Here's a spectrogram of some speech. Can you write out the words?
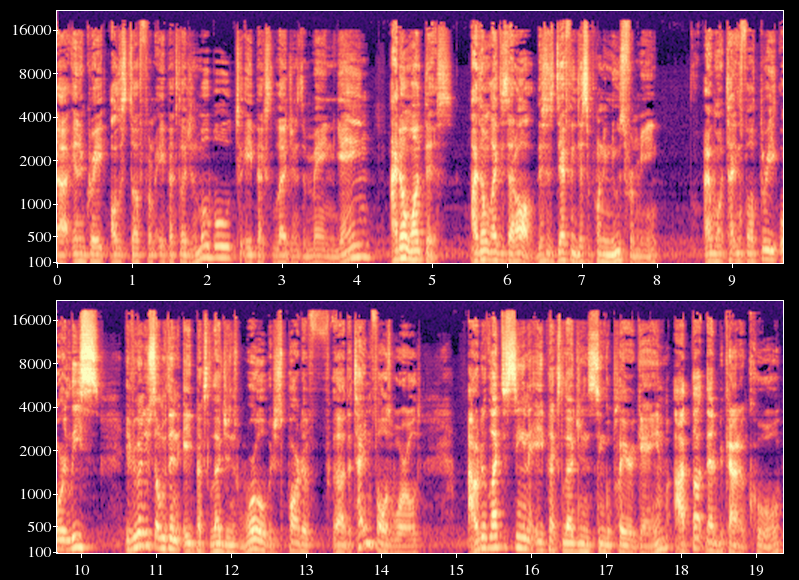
uh, integrate all the stuff from Apex Legends Mobile to Apex Legends, the main game. I don't want this. I don't like this at all. This is definitely disappointing news for me. I want Titanfall 3, or at least if you're going to do something within Apex Legends world, which is part of uh, the Titanfall's world, I would have liked to see an Apex Legends single player game. I thought that'd be kind of cool.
